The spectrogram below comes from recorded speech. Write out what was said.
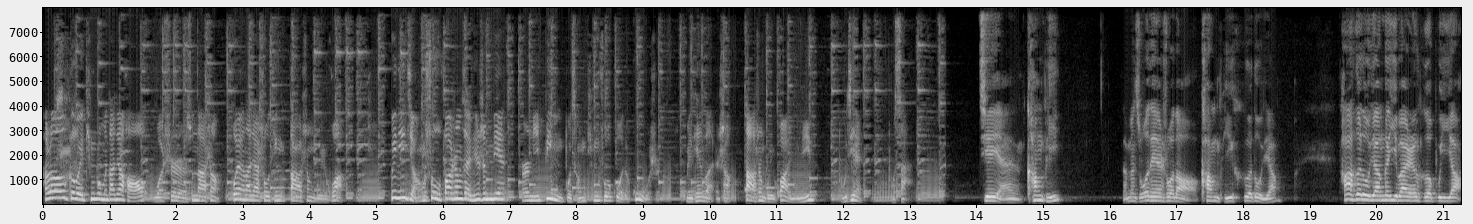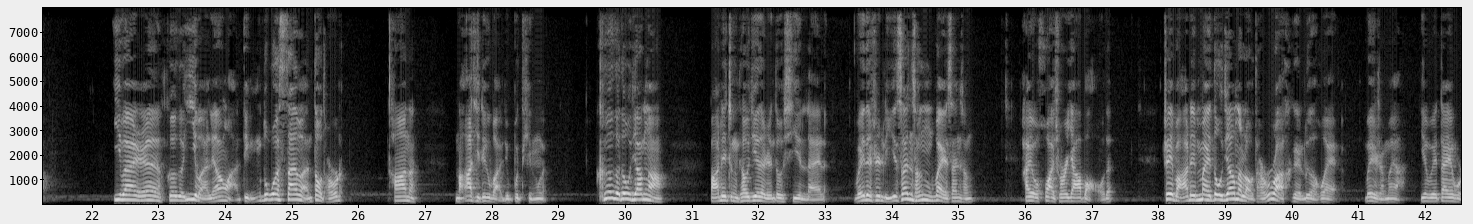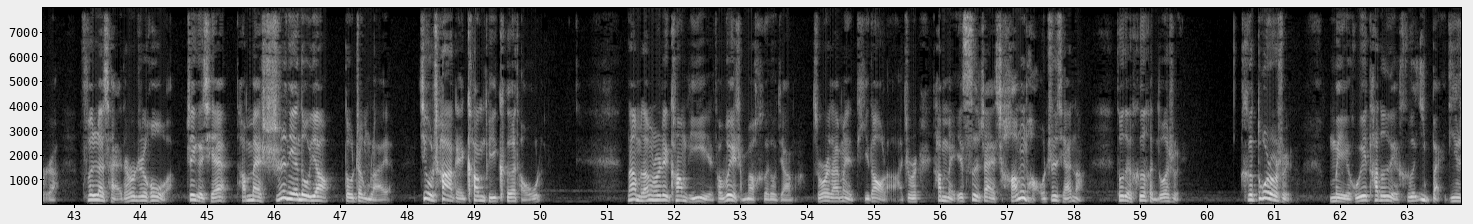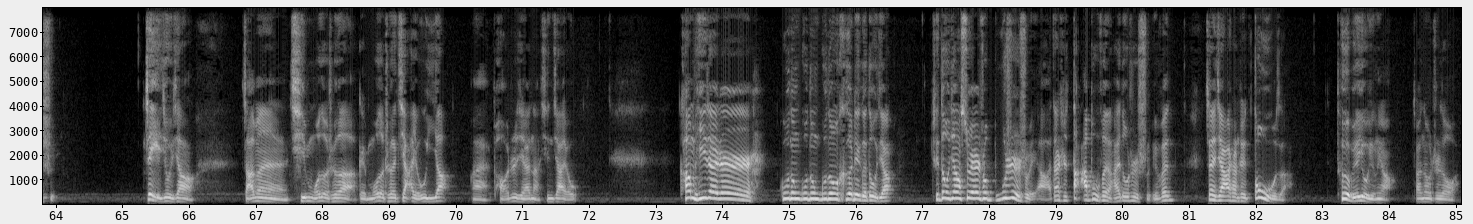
Hello，各位听众们，大家好，我是孙大圣，欢迎大家收听《大圣鬼话》，为您讲述发生在您身边而您并不曾听说过的故事。每天晚上，《大圣鬼话》与您不见不散。接演康皮，咱们昨天说到康皮喝豆浆，他喝豆浆跟一般人喝不一样，一般人喝个一碗两碗，顶多三碗到头了，他呢，拿起这个碗就不停了。喝个豆浆啊，把这整条街的人都吸引来了，围的是里三层外三层，还有画圈押宝的。这把这卖豆浆的老头啊，可给乐坏了。为什么呀？因为待会儿啊，分了彩头之后啊，这个钱他卖十年豆浆都挣不来呀，就差给康皮磕头了。那么咱们说这康皮他为什么要喝豆浆啊？昨儿咱们也提到了啊，就是他每次在长跑之前呢。都得喝很多水，喝多少水？每回他都得喝一百斤水。这就像咱们骑摩托车给摩托车加油一样，哎，跑之前呢先加油。康皮在这儿咕咚咕咚咕咚喝这个豆浆，这豆浆虽然说不是水啊，但是大部分还都是水分，再加上这豆子特别有营养，咱都知道啊。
